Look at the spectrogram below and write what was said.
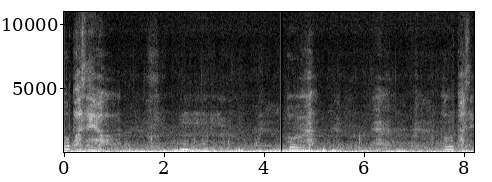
호흡하세요. 음. 호흡. 호흡하세요.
